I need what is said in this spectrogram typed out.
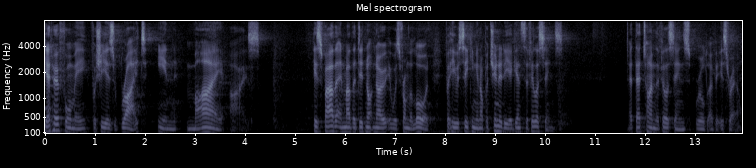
Get her for me, for she is right in my eyes. His father and mother did not know it was from the Lord, for he was seeking an opportunity against the Philistines. At that time, the Philistines ruled over Israel.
